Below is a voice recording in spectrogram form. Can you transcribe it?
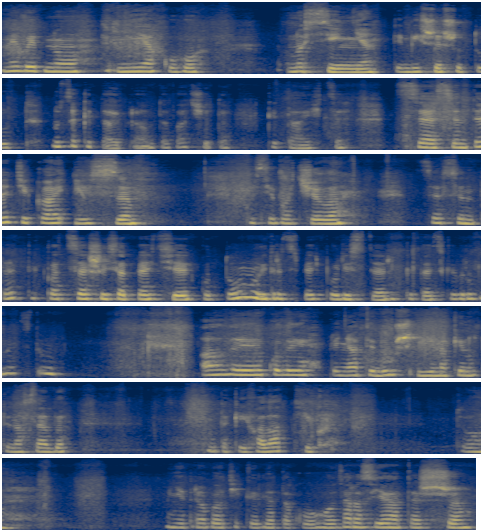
не видно ніякого носіння. Тим більше, що тут. Ну, це Китай, правда, бачите? Китай. Це, це синтетика із. Ось я бачила. Це синтетика, це 65 котону і 35 полістер, китайське виробництво. Але коли прийняти душ і накинути на себе такий халатик, то Мені треба тільки для такого. Зараз я теж е,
